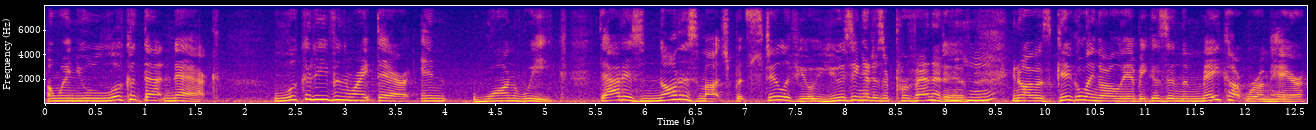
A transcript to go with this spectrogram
And when you look at that neck, Look at even right there in one week. That is not as much, but still, if you're using it as a preventative, Mm-hmm. you know, I was giggling earlier because in the makeup room here,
